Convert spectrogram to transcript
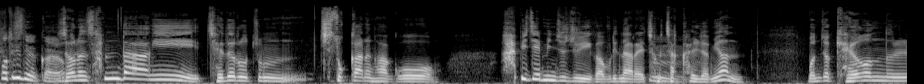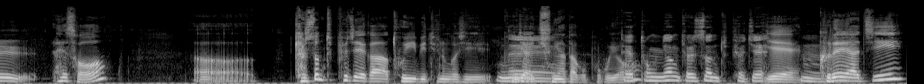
어떻게 될까요? 저는 3당이 제대로 좀 지속 가능하고 합의제 민주주의가 우리나라에 정착하려면 음. 먼저 개헌을 해서 어 결선 투표제가 도입이 되는 것이 굉장히 네. 중요하다고 보고요. 대통령 결선 투표제. 예. 음. 그래야지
